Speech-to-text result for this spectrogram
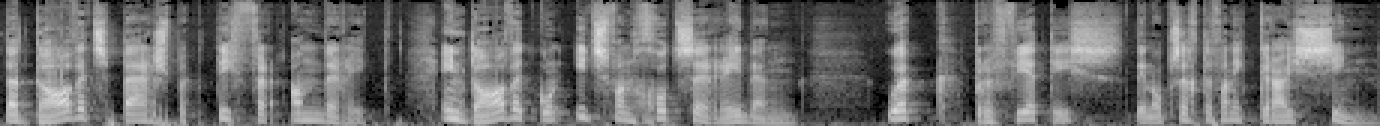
dat Dawid se perspektief verander het en Dawid kon iets van God se redding ook profeties ten opsigte van die kruis sien.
